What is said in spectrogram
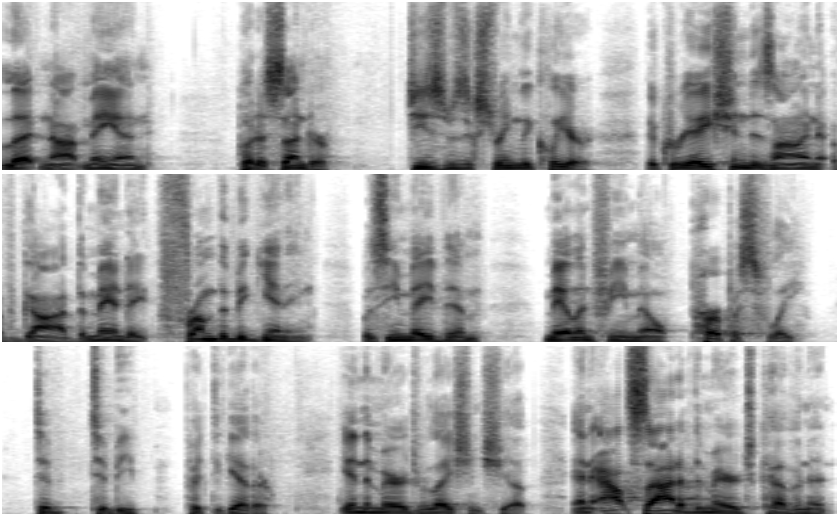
let not man put asunder. Jesus was extremely clear. The creation design of God, the mandate from the beginning, was He made them male and female purposefully to, to be put together in the marriage relationship. And outside of the marriage covenant,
